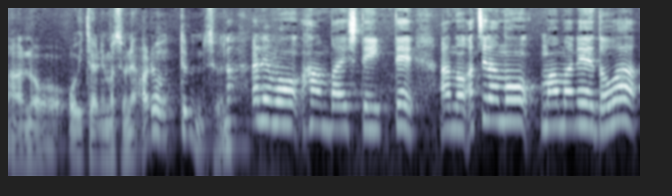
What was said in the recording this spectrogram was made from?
あの置いてありますよね。あれは売ってるんですよね。あれも販売していてあのあちらのマーマレードは、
